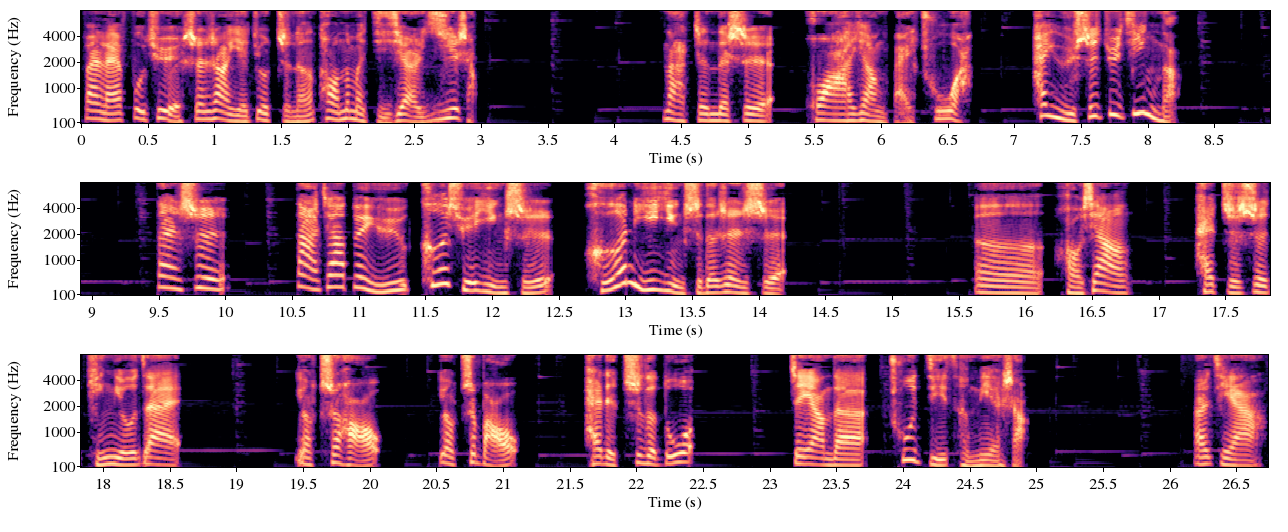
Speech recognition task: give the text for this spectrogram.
翻来覆去身上也就只能套那么几件衣裳。那真的是花样百出啊，还与时俱进呢。但是，大家对于科学饮食、合理饮食的认识。嗯，好像还只是停留在要吃好、要吃饱，还得吃得多这样的初级层面上，而且啊，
